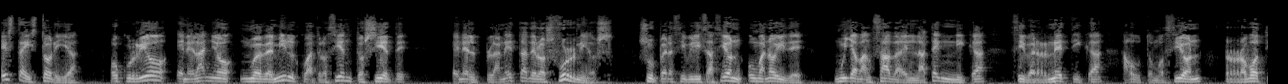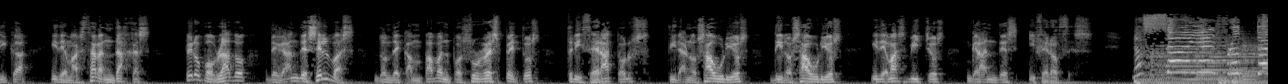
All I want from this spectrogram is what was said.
Esta historia ocurrió en el año 9407 en el planeta de los Furnios, supercivilización humanoide muy avanzada en la técnica, cibernética, automoción, robótica y demás zarandajas, pero poblado de grandes selvas, donde campaban por sus respetos tricerators, tiranosaurios, dinosaurios y demás bichos grandes y feroces. No soy el fruto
